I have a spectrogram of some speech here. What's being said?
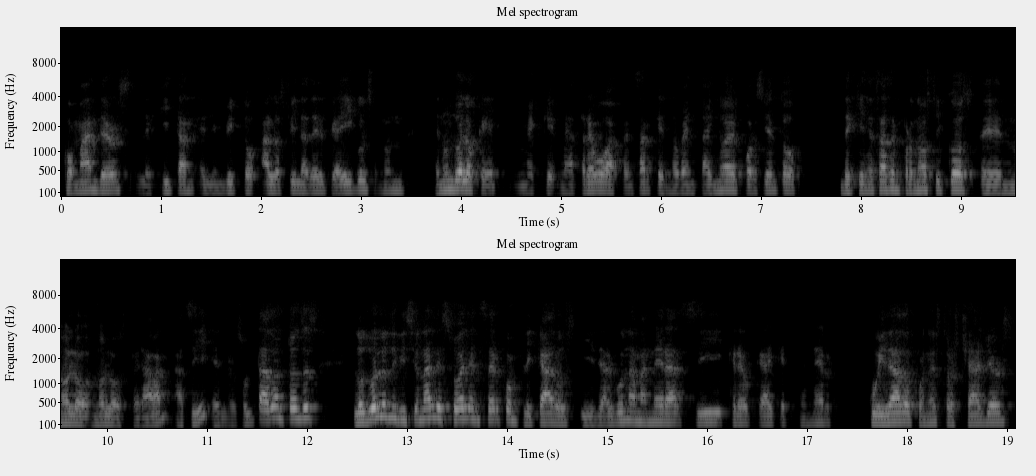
Commanders le quitan el invicto a los Philadelphia Eagles en un, duelo que me, me atrevo a pensar que el 99% de quienes hacen pronósticos eh, no, lo, no lo esperaban así el resultado. Entonces, los duelos divisionales suelen ser complicados y de alguna manera sí creo que hay que tener cuidado con estos Chargers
